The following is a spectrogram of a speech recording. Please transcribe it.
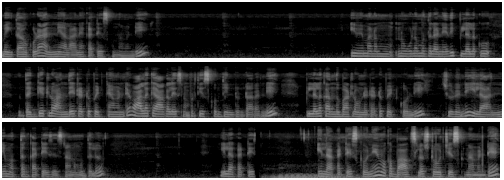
మిగతావి కూడా అన్నీ అలానే కట్టేసుకుందామండి. ఇవి మనం నువ్వుల ముద్దలు అనేది పిల్లలకు దగ్గరలో అందేటట్టు పెట్టామంటే వాళ్ళకి ఆకలేసినప్పుడు తీసుకొని తింటుంటారండి. పిల్లలకు అందుబాటులో ఉండేటట్టు పెట్టుకోండి. చూడండి ఇలా అన్నీ మొత్తం కట్టేసేసినాను ముద్దలు. ఇలా కట్టే ఇలా కట్టేసుకొని ఒక బాక్స్లో స్టోర్ చేసుకున్నామంటే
